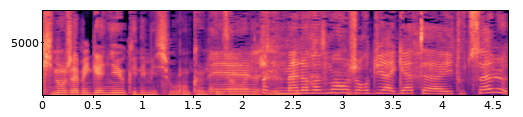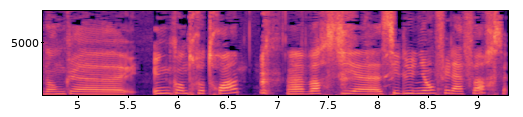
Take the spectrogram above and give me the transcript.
Qui n'ont jamais gagné aucune émission. Aucun malheureusement, aujourd'hui, Agathe est toute seule, donc une contre trois. On va voir si, si l'union fait la force.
